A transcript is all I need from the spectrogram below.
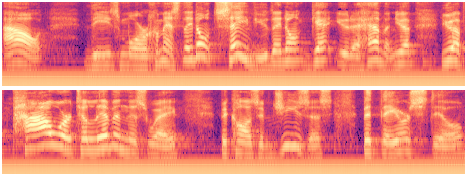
out these moral commands. They don't save you, they don't get you to heaven. You have, you have power to live in this way, because of Jesus, but they are still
